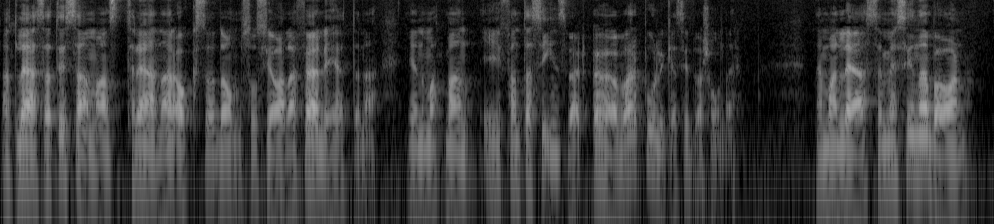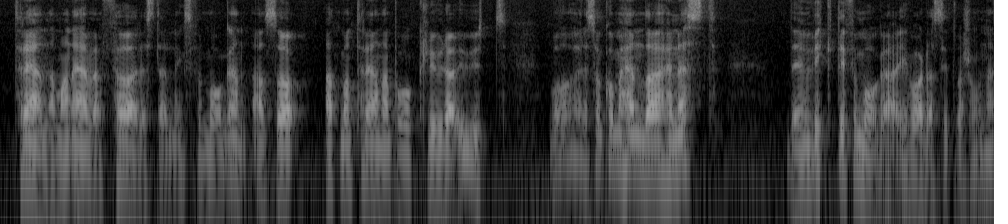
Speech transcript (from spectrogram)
Att läsa tillsammans tränar också de sociala färdigheterna genom att man i fantasins värld övar på olika situationer. När man läser med sina barn tränar man även föreställningsförmågan. Alltså att man tränar på att klura ut vad är det som kommer hända härnäst. Det är en viktig förmåga i vardagssituationer.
